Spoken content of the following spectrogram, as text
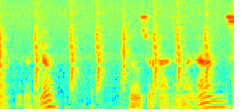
Okay, there we go. Those are out of my hands.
